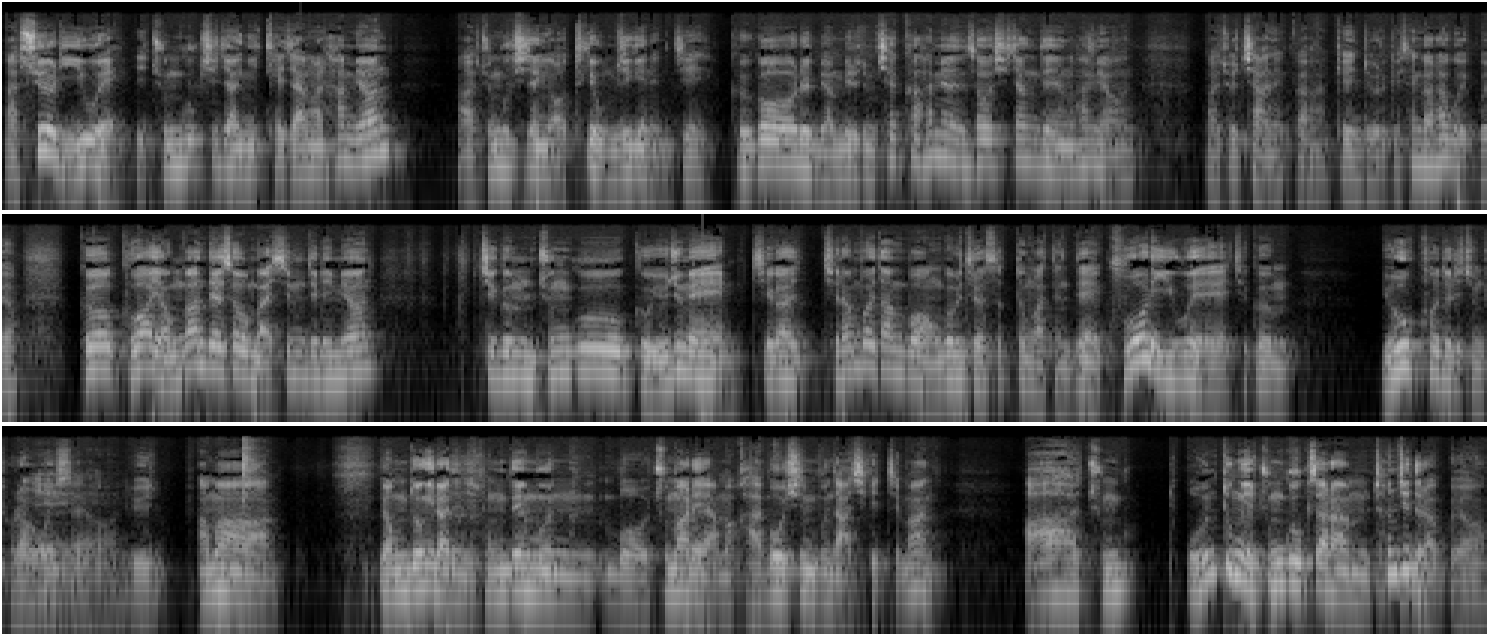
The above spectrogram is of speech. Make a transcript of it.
아, 수요일 이후에 이 중국 시장이 개장을 하면 아, 중국 시장이 어떻게 움직이는지 그거를 면밀히 좀 체크하면서 시장 대응하면 아, 좋지 않을까 개인적으로 이렇게 생각을 하고 있고요. 그 그와 연관돼서 말씀드리면 지금 중국 그 요즘에 제가 지난번에도 한번 언급을 드렸었던 것 같은데 9월 이후에 지금 유커들이 좀 돌아오고 예. 있어요. 요- 아마 명동이라든지 동대문 뭐 주말에 아마 가보신 분 아시겠지만 아 중국 온통 그냥 중국 사람 천지더라고요.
